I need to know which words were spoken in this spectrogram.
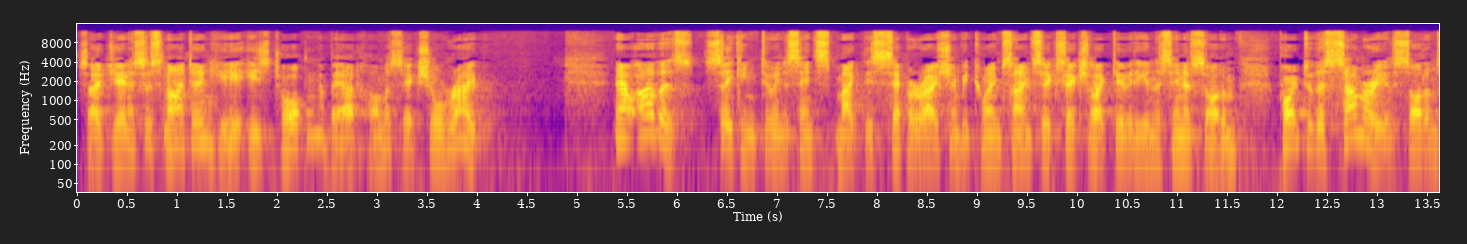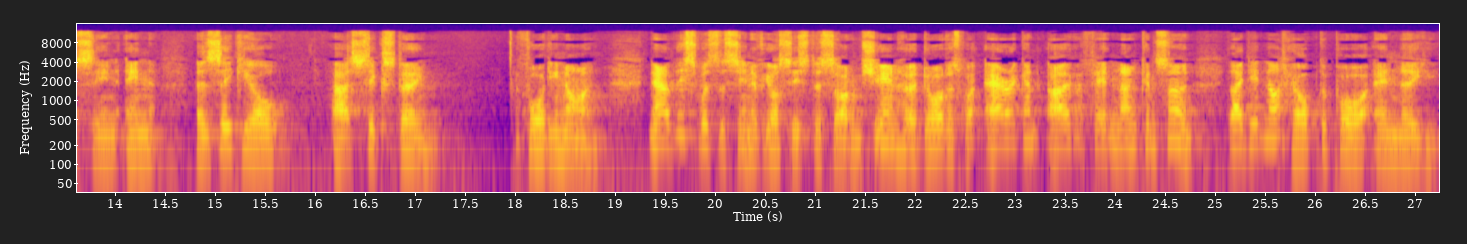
So Genesis 19 here is talking about homosexual rape. Now, others seeking to, in a sense, make this separation between same sex sexual activity and the sin of Sodom point to the summary of Sodom's sin in Ezekiel uh, 16 49. Now, this was the sin of your sister Sodom. She and her daughters were arrogant, overfed, and unconcerned. They did not help the poor and needy.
